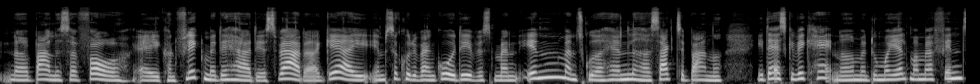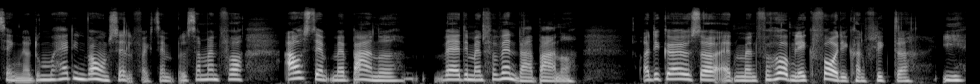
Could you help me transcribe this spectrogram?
når barnet så får er i konflikt med det her, det er svært at agere i, jamen, så kunne det være en god idé, hvis man inden man skulle ud og handle, havde sagt til barnet, i dag skal vi ikke have noget, men du må hjælpe mig med at finde tingene, og du må have din vogn selv for eksempel, så man får afstemt med barnet, hvad er det, man forventer af barnet. Og det gør jo så, at man forhåbentlig ikke får de konflikter i,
